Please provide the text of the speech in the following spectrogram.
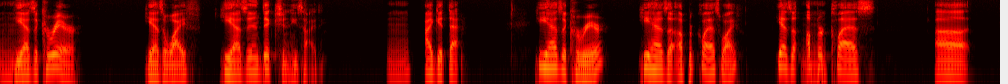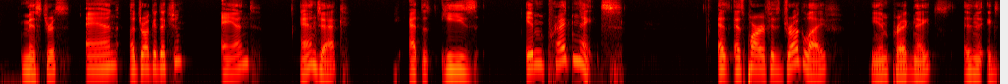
Mhm. He has a career. He has a wife. He has an addiction he's hiding. Mhm. I get that. He has a career. He has an upper class wife. He has an Mhm. upper class uh, mistress and a drug addiction. And and Jack at the he's impregnates as as part of his drug life. He impregnates an ex-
